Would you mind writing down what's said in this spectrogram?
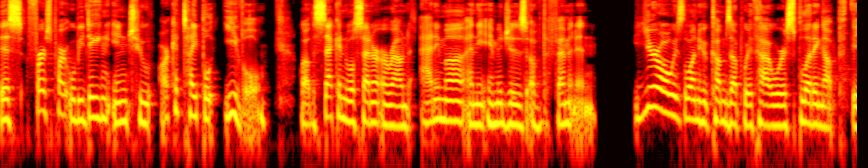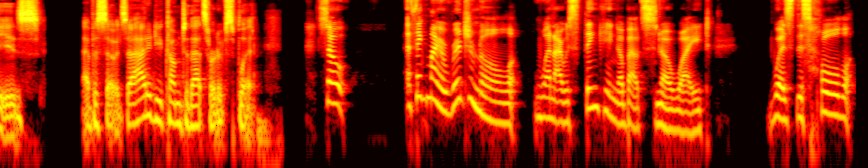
This first part will be digging into archetypal evil, while the second will center around anima and the images of the feminine. You're always the one who comes up with how we're splitting up these episodes. So, how did you come to that sort of split? So, I think my original, when I was thinking about Snow White, was this whole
